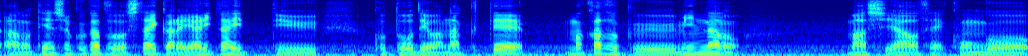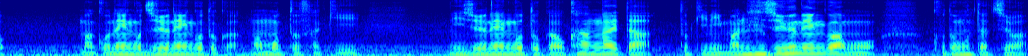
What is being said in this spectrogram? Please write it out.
あの転職活動したいからやりたいっていうことではなくて、まあ、家族みんなの、まあ、幸せ今後、まあ、5年後10年後とか、まあ、もっと先20年後とかを考えた時に、まあ、20年後はもう子供たちは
